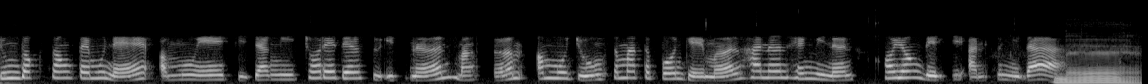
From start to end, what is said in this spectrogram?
중독성 때문에 업무에 지장이 초래될 수 있는 만큼 업무 중 스마트폰 게임을 하는 행위는 허용되지 않습니다. 네.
